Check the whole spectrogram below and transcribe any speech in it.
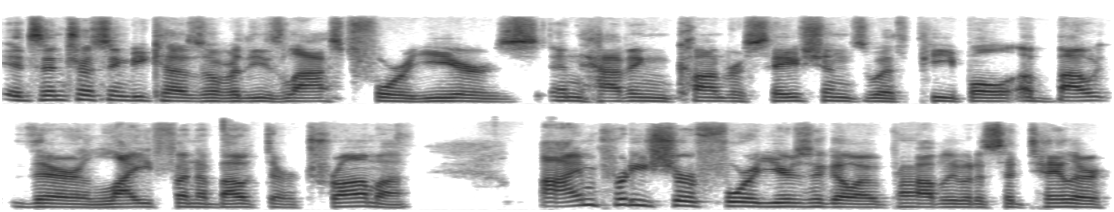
It's interesting because over these last four years and having conversations with people about their life and about their trauma, I'm pretty sure four years ago, I probably would have said, Taylor,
